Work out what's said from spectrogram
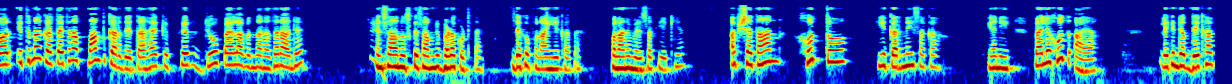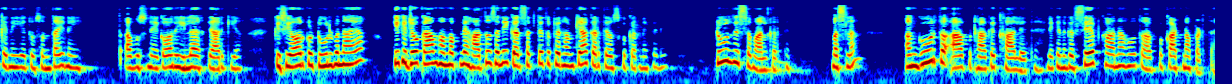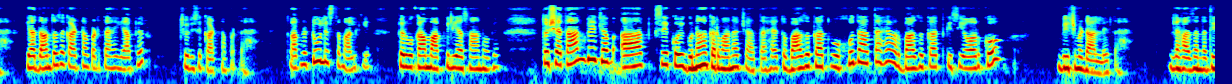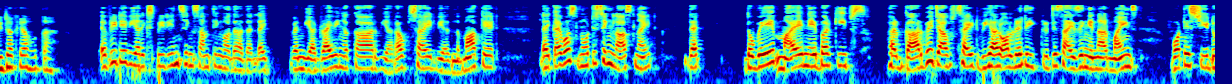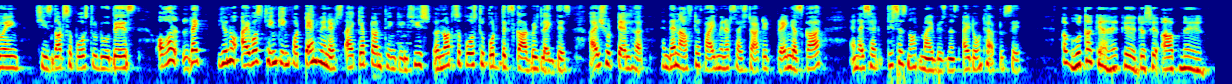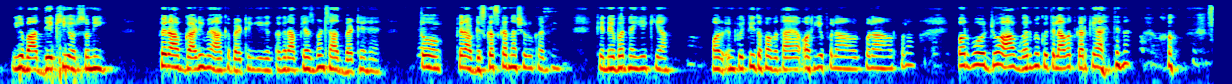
اور اتنا کرتا اتنا پمپ کر دیتا ہے کہ پھر جو پہلا بندہ نظر آ جائے انسان اس کے سامنے بڑک اٹھتا ہے دیکھو فلاں یہ کر رہا ہے فلاں نے میرے ساتھ یہ کیا اب شیطان خود تو یہ کر نہیں سکا یعنی پہلے خود آیا لیکن جب دیکھا کہ نہیں یہ تو سنتا ہی نہیں تو اب اس نے ایک اور ہیلا اختیار کیا کسی اور کو ٹول بنایا کیونکہ جو کام ہم اپنے ہاتھوں سے نہیں کر سکتے تو پھر ہم کیا کرتے اس کو کرنے کے لیے ٹول استعمال کر دیں مثلاً انگور تو آپ اٹھا کے کھا لیتے ہیں لیکن اگر سیب کھانا ہو تو آپ کو کاٹنا پڑتا ہے یا دانتوں سے کاٹنا پڑتا ہے یا پھر چوری سے کاٹنا پڑتا ہے تو آپ نے ٹول استعمال کیا پھر وہ کام آپ کے لیے آسان ہو گیا تو شیتان بھی جب آپ سے کوئی گناہ کروانا چاہتا ہے تو بعض اوقات وہ خود آتا ہے اور بعض اوقات کسی اور کو بیچ میں ڈال لیتا ہے لہذا نتیجہ کیا ہوتا ہے every day we are experiencing something the other like When we are driving a car, we are outside, we are in the market. Like I was noticing last night that the way my neighbor keeps her garbage outside, we are already criticizing in our minds, what is she doing? She's not supposed to do this. All like, you know, I was thinking for 10 minutes, I kept on thinking, she's not supposed to put this garbage like this. I should tell her. And then after 5 minutes, I started praying Azkar and I said, this is not my business. I don't have to say. اب ہوتا کیا ہے کہ جیسے آپ نے یہ بات دیکھی اور سنی پھر آپ گاڑی میں آ کے بیٹھیں گی اگر آپ کے ہسبینڈ ساتھ بیٹھے ہیں تو پھر آپ ڈسکس کرنا شروع کر دیں گے کہ نیبر نے یہ کیا اور ان کو اتنی دفعہ بتایا اور یہ فلاں اور فلاں اور فلاں اور وہ جو آپ گھر میں کوئی تلاوت کر کے آئے تھے نا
